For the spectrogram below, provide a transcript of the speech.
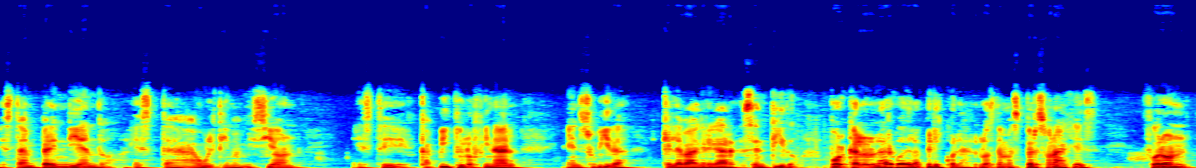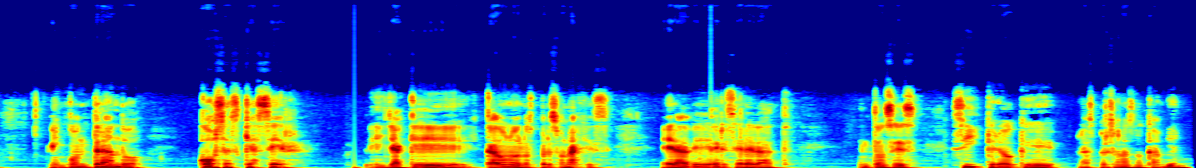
está emprendiendo esta última misión, este capítulo final en su vida que le va a agregar sentido, porque a lo largo de la película los demás personajes fueron encontrando cosas que hacer, eh, ya que cada uno de los personajes era de tercera edad. Entonces, sí creo que las personas no cambian,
